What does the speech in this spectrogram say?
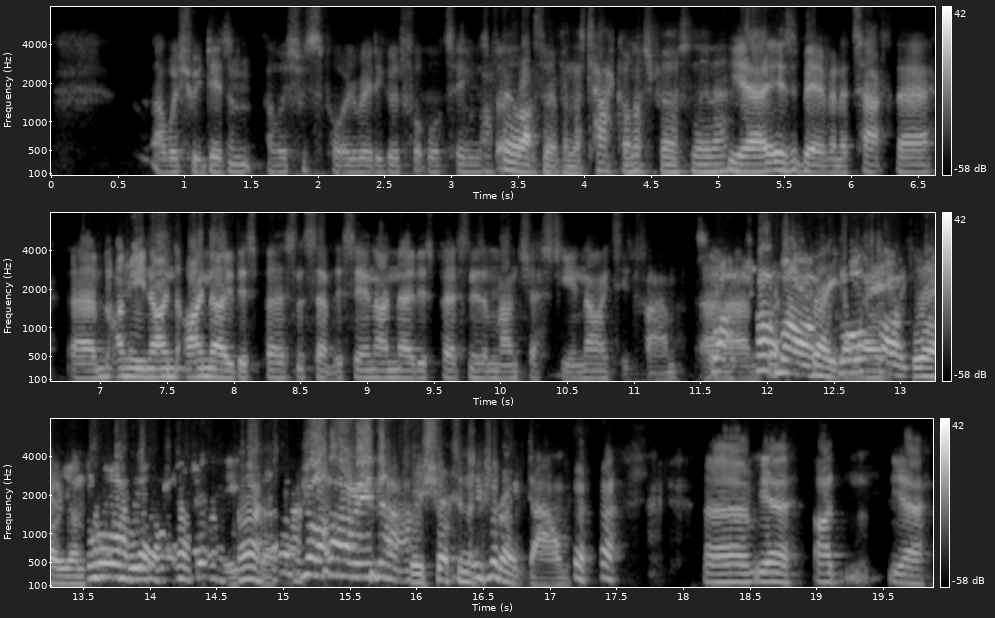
I wish we didn't. I wish we supported really good football teams. I but- feel that's a bit of an attack on us personally there. yeah, it is a bit of an attack there. Um, I mean, I, I know this person sent this in. I know this person is a Manchester United fan. Right, Um, come on, Straight all away, right. glory on I'm not having that. We're shutting them straight down. um, yeah, I, yeah.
